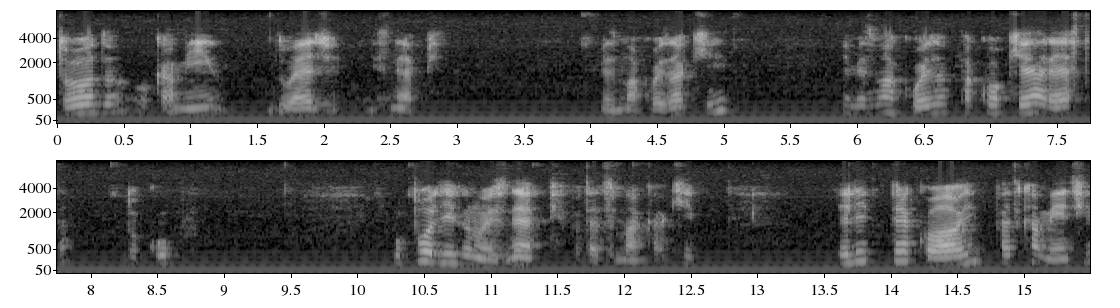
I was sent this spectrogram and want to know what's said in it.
todo o caminho do Edge Snap. Mesma coisa aqui e a mesma coisa para qualquer aresta do cubo. O polígono Snap, vou até desmarcar aqui, ele percorre praticamente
